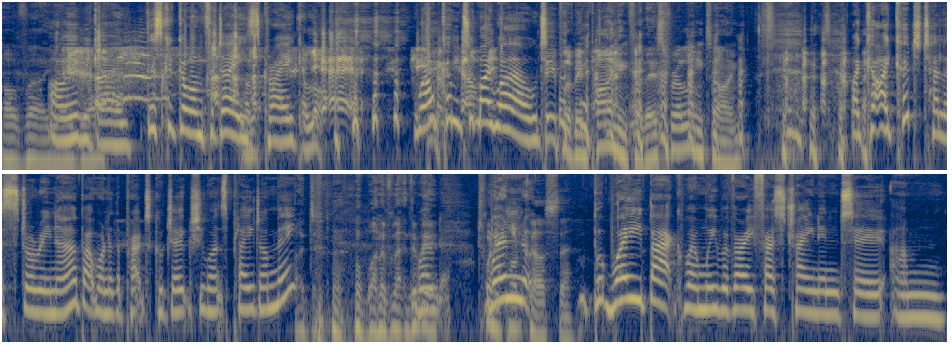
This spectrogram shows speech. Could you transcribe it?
of. Uh, oh, know, here we go. This could go on for days, Craig. Yes. Welcome to my world. People have been pining for this for a long time. I, c- I could tell a story now about one of the practical jokes you once played on me. one of them. 20 when, podcasts there. But way back when we were very first training to um,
